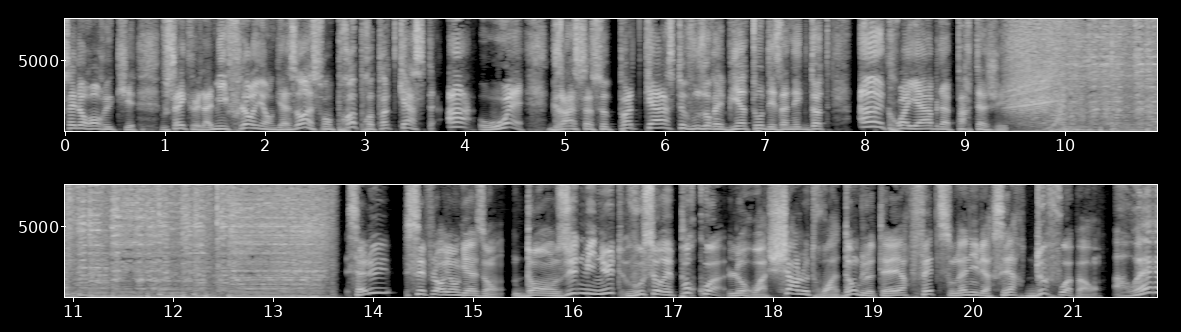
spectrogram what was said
c'est Laurent Ruquier. Vous savez que l'ami Florian Gazan a son propre podcast. Ah ouais Grâce à ce podcast, vous aurez bientôt des anecdotes incroyables à partager. Salut, c'est Florian Gazan. Dans une minute, vous saurez pourquoi le roi Charles III d'Angleterre fête son anniversaire deux fois par an. Ah ouais?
